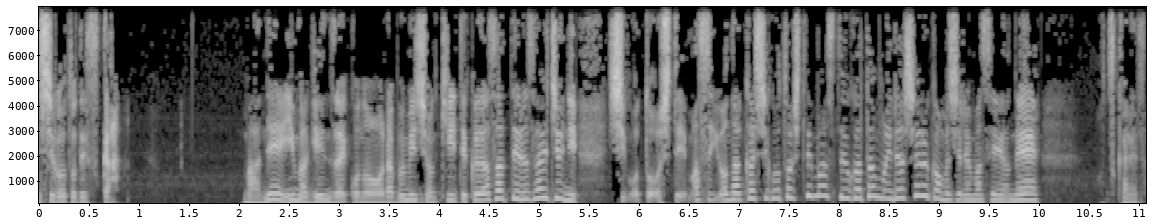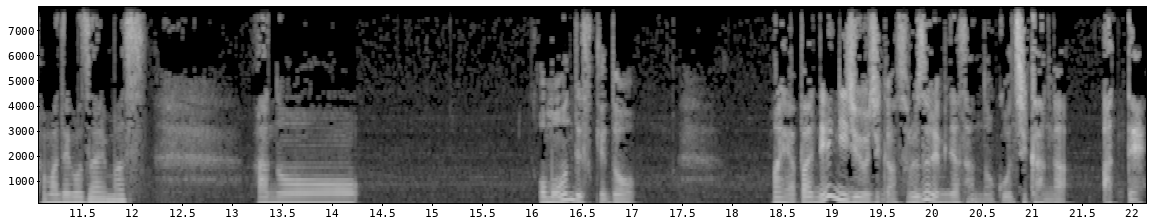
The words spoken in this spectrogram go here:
仕事ですか？まあね、今現在このラブミッション聞いてくださっている最中に仕事をしています。夜中仕事してますという方もいらっしゃるかもしれませんよね。お疲れ様でございます。あのー思うんですけど、まあやっぱりね、24時間それぞれ皆さんのこう時間があって、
